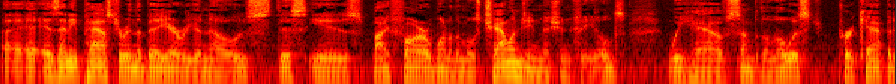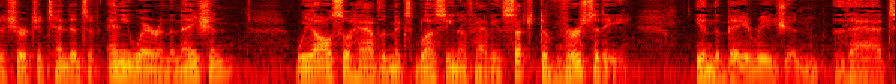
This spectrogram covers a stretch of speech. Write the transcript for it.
uh, as any pastor in the Bay Area knows, this is by far one of the most challenging mission fields. We have some of the lowest per capita church attendance of anywhere in the nation. We also have the mixed blessing of having such diversity in the Bay region that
